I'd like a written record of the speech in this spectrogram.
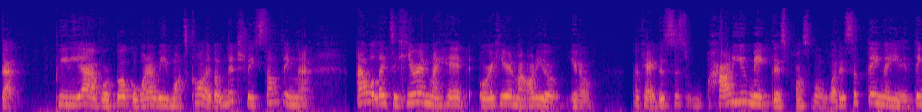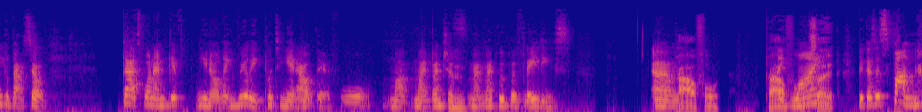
that PDF or book or whatever you want to call it, but literally something that I would like to hear in my head or hear in my audio. You know, okay, this is how do you make this possible? What is the thing that you need to think about? So that's what I'm give you know, like really putting it out there for my, my bunch of my, my group of ladies. Um, Powerful. Like Powerful. why? So Because it's fun.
